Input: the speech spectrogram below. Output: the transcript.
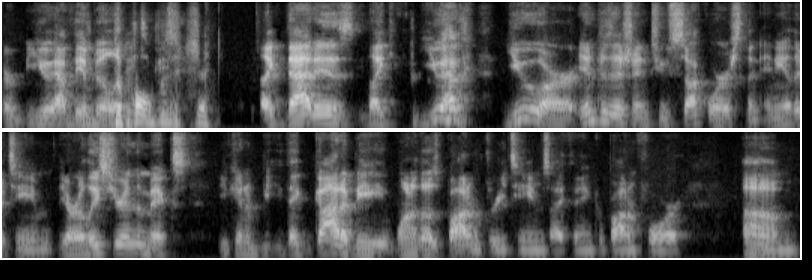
or you have the ability The pole position. Like that is like you have you are in position to suck worse than any other team, or at least you're in the mix. You can be they got to be one of those bottom three teams, I think, or bottom four. Um,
